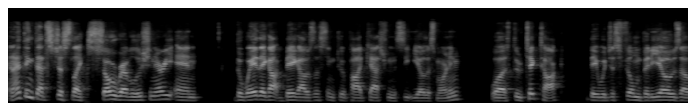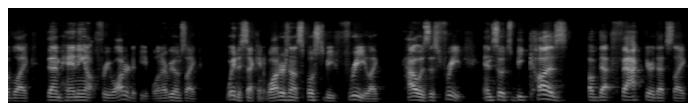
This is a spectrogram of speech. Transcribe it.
And I think that's just like so revolutionary. And the way they got big, I was listening to a podcast from the CEO this morning was through TikTok. They would just film videos of like them handing out free water to people. And everyone's like, wait a second, water's not supposed to be free. Like, how is this free? And so it's because of that factor that's like,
